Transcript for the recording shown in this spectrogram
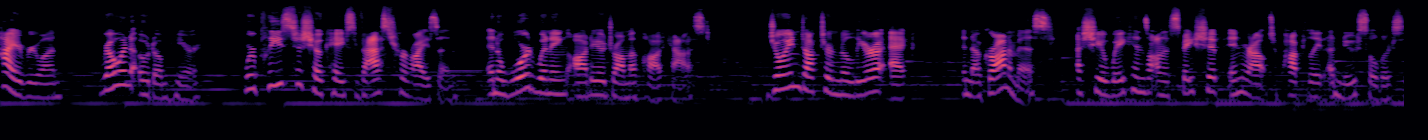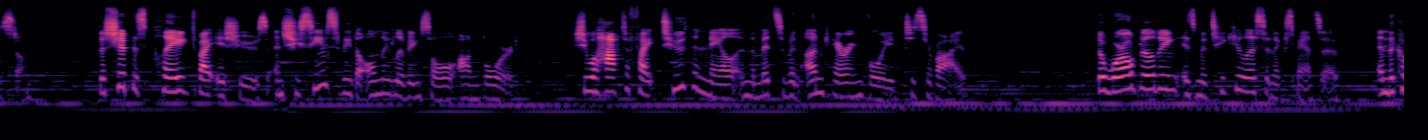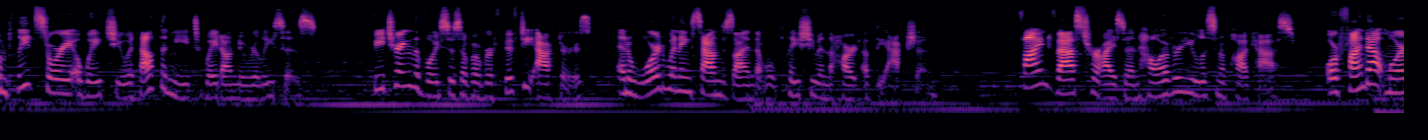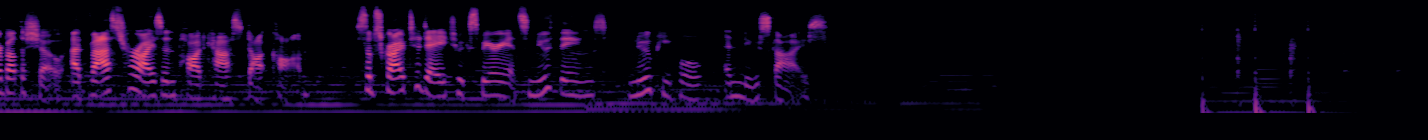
Hi everyone, Rowan Odom here. We're pleased to showcase Vast Horizon, an award winning audio drama podcast. Join Dr. Nalira Eck, an agronomist, as she awakens on a spaceship en route to populate a new solar system. The ship is plagued by issues, and she seems to be the only living soul on board. She will have to fight tooth and nail in the midst of an uncaring void to survive. The world building is meticulous and expansive, and the complete story awaits you without the need to wait on new releases. Featuring the voices of over 50 actors and award winning sound design that will place you in the heart of the action. Find Vast Horizon however you listen to podcasts, or find out more about the show at vasthorizonpodcast.com. Subscribe today to experience new things, new people, and new skies.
